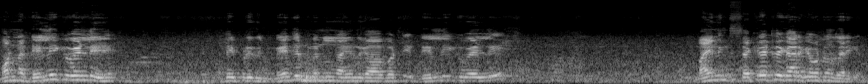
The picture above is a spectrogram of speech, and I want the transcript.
మొన్న ఢిల్లీకి వెళ్ళి అంటే ఇప్పుడు ఇది మేజర్ మినరల్ అయింది కాబట్టి ఢిల్లీకి వెళ్ళి మైనింగ్ సెక్రటరీ గారికి ఇవ్వటం జరిగింది.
